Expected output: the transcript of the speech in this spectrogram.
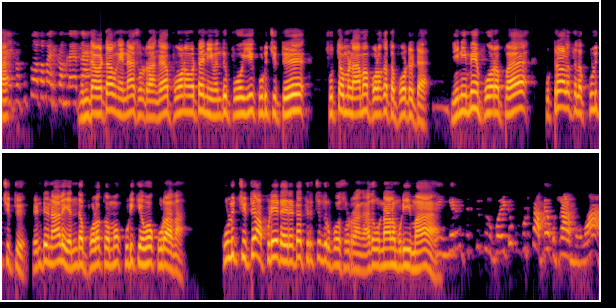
நான் இப்ப சுத்தோத்தமா இருக்கோம்ல இந்த வட்டம் அவங்க என்ன சொல்றாங்க? போன வட்டம் நீ வந்து போய் குடிச்சிட்டு சுத்தம் இல்லாம புழக்கத்தை போட்டுட்ட. இனிமே போறப்ப குற்றாலத்துல குளிச்சுட்டு ரெண்டு நாள் எந்த புழக்கமோ குடிக்கவோ கூடாதான். குளிச்சுட்டு அப்படியே டைரக்டா திருச்செந்தூர் போக சொல்றாங்க. அது உன்னால முடியுமா? இங்க இருந்து திருச்செந்தூர் போயிட்டு குடிச்சு அப்படியே குற்றாலம் போவான்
